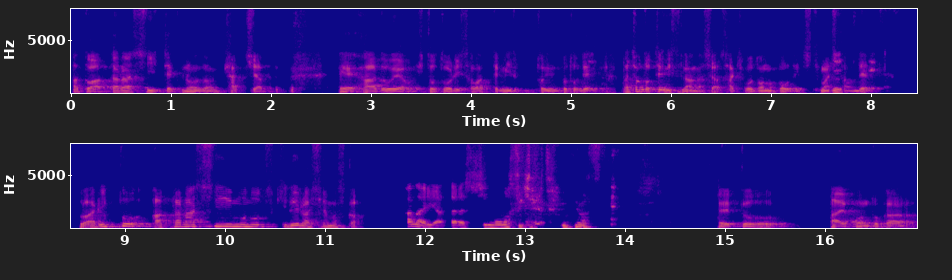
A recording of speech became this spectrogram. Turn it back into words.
あと、新しいテクノロジーのキャッチアップ、えー、ハードウェアを一通り触ってみるということで、まあ、ちょっとテニスの話は先ほどの方で聞きましたので、割と新しいもの好きでいらっしゃいますか？かなり新しいもの好きだと思います。えっと、iPhone とか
